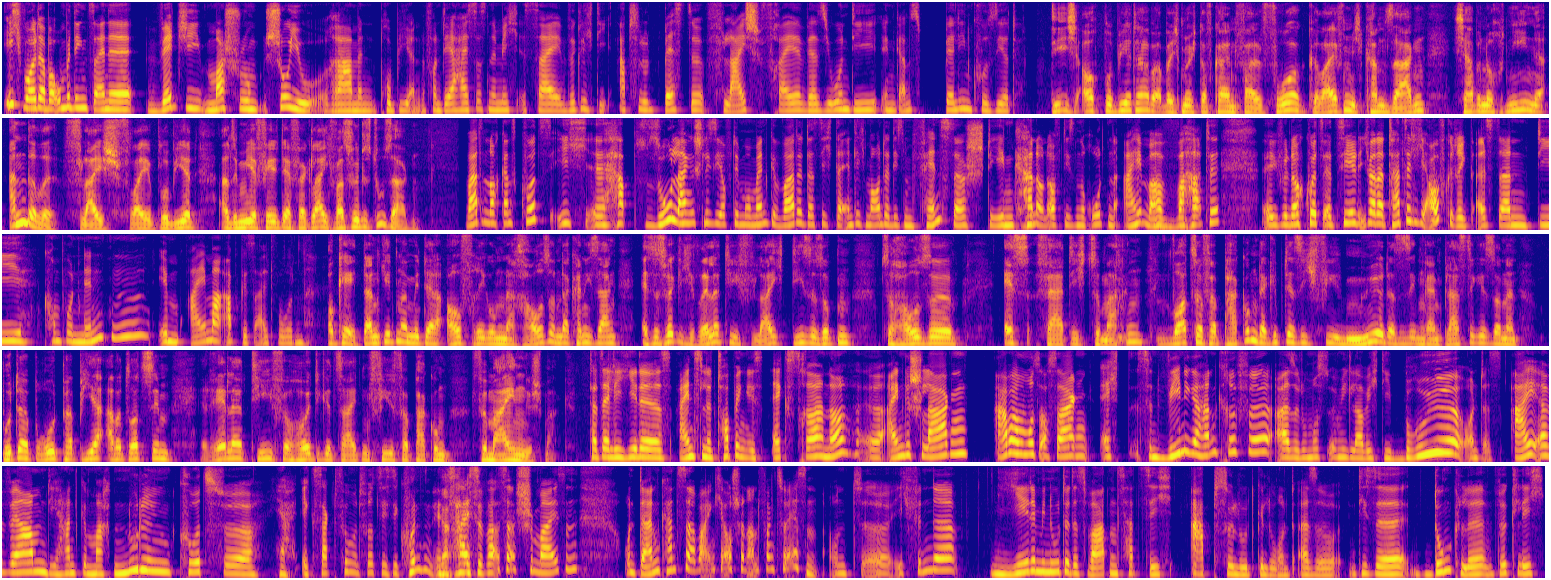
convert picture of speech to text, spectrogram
Ich wollte aber unbedingt seine Veggie Mushroom Shoyu Ramen probieren. Von der heißt es nämlich, es sei wirklich die absolut beste fleischfreie Version, die in ganz Berlin kursiert die ich auch probiert habe, aber ich möchte auf keinen Fall vorgreifen. Ich kann sagen, ich habe noch nie eine andere fleischfreie probiert. Also mir fehlt der Vergleich. Was würdest du sagen? Warte noch ganz kurz. Ich äh, habe so lange schließlich auf den Moment gewartet, dass ich da endlich mal unter diesem Fenster stehen kann und auf diesen roten Eimer warte. Äh, ich will noch kurz erzählen, ich war da tatsächlich aufgeregt, als dann die Komponenten im Eimer abgeseilt wurden. Okay, dann geht man mit der Aufregung nach Hause und da kann ich sagen, es ist wirklich relativ leicht, diese Suppen zu Hause essfertig zu machen. Wort zur Verpackung, da gibt er sich viel Mühe, dass es eben kein Plastik ist, sondern Butterbrotpapier, aber trotzdem relativ für heutige Zeiten viel Verpackung für meinen Geschmack. Tatsächlich jedes einzelne Topping ist extra ne, äh, eingeschlagen. Aber man muss auch sagen, echt, es sind wenige Handgriffe. Also du musst irgendwie, glaube ich, die Brühe und das Ei erwärmen, die handgemachten Nudeln kurz für ja, exakt 45 Sekunden ins ja. heiße Wasser schmeißen. Und dann kannst du aber eigentlich auch schon anfangen zu essen. Und äh, ich finde, jede Minute des Wartens hat sich absolut gelohnt. Also diese dunkle, wirklich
